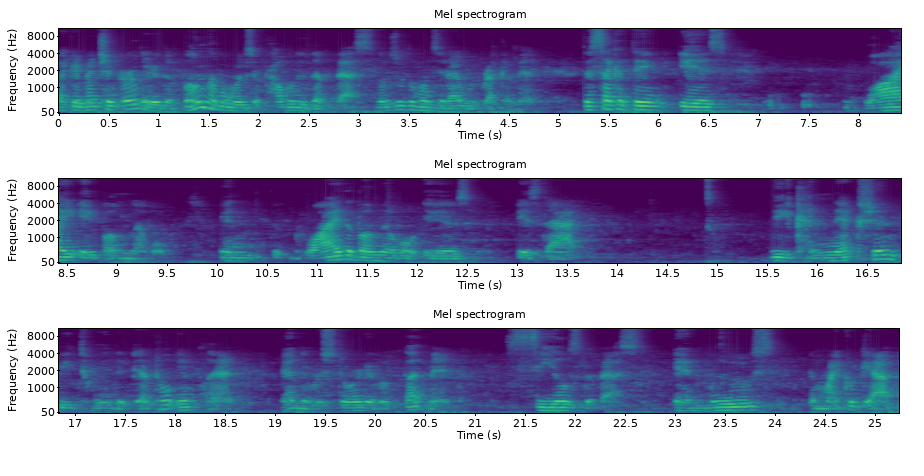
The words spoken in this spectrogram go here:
Like I mentioned earlier, the bone level ones are probably the best. Those are the ones that I would recommend. The second thing is why a bone level? And why the bone level is is that the connection between the dental implant and the restorative abutment seals the best and moves the microgap,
